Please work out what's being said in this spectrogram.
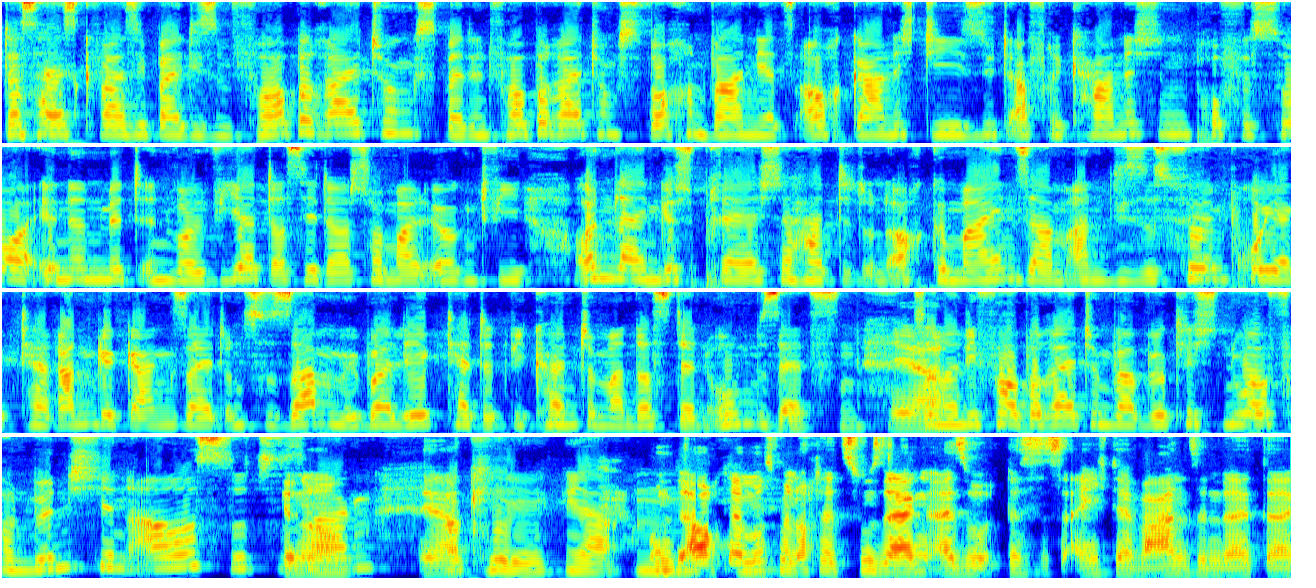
Das heißt quasi bei diesem Vorbereitungs, bei den Vorbereitungswochen waren jetzt auch gar nicht die südafrikanischen ProfessorInnen mit involviert, dass ihr da schon mal irgendwie Online-Gespräche hattet und auch gemeinsam an dieses Filmprojekt herangegangen seid und zusammen überlegt hättet, wie könnte man das denn umsetzen. Ja. Sondern die Vorbereitung war wirklich nur von München aus genau, sozusagen. Genau. Ja. Okay, ja. Mhm. Und auch, da muss man auch dazu sagen, also das ist eigentlich der Wahnsinn, da, da,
